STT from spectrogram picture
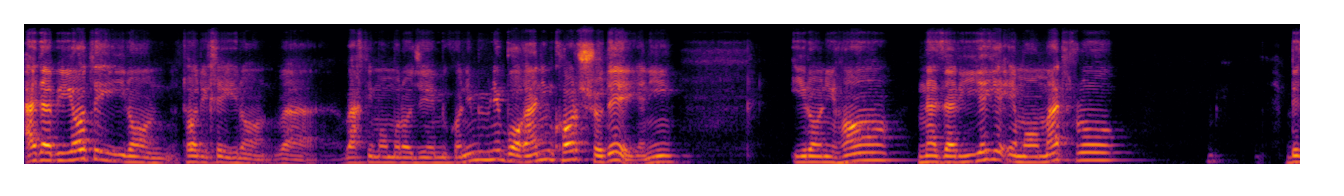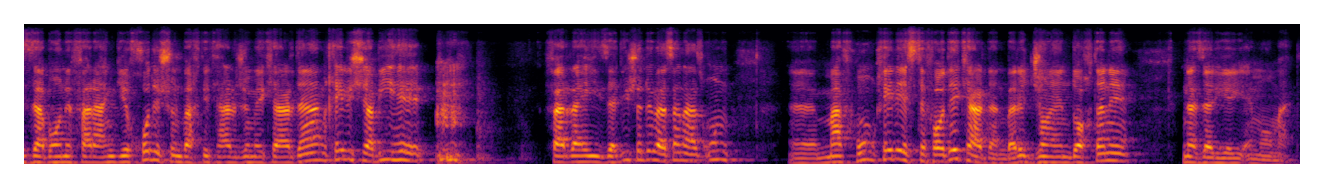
ادبیات ایران تاریخ ایران و وقتی ما مراجعه می‌کنیم می‌بینیم واقعا این کار شده. یعنی ایرانی ها نظریه امامت رو به زبان فرنگی خودشون وقتی ترجمه کردن خیلی شبیه فرح ایزدی شده و اصلا از اون مفهوم خیلی استفاده کردن برای جا انداختن نظریه امامت.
